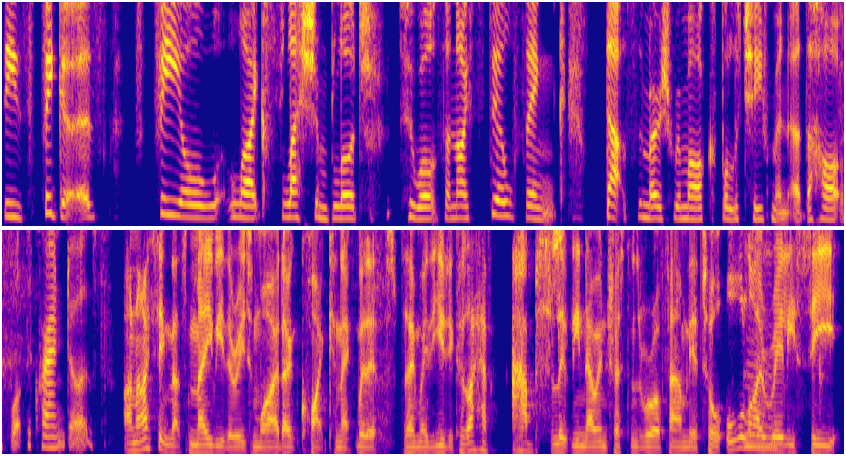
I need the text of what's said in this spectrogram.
these figures feel like flesh and blood to us. And I still think that's the most remarkable achievement at the heart of what the crown does. And I think that's maybe the reason why I don't quite connect with it the same way that you do, because I have absolutely no interest in the royal family at all. All I mm. really see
